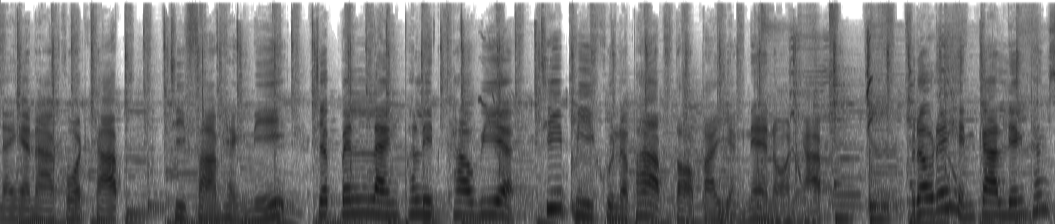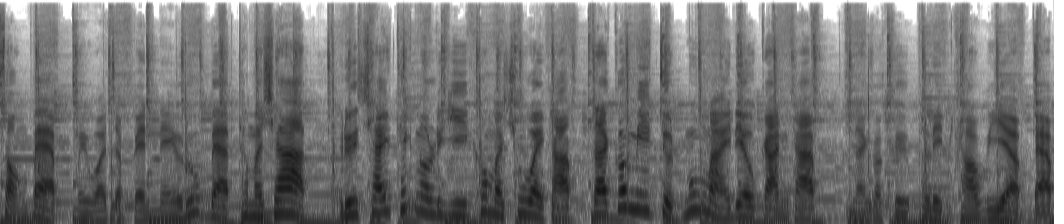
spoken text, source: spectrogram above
ในอนาคตครับ ที่ฟาร์มแห่งนี้จะเป็นแหล่งผลิตคาเวียร์ที่มีคุณภาพต่อไปอย่างแน่นอนครับ เราได้เห็นการเลี้ยงทั้ง 2 แบบ ไม่ว่าจะเป็นในรูปแบบธรรมชาติ หรือใช้เทคโนโลยีเข้ามาช่วยครับ แต่ก็มีจุดมุ่งหมายเดียวกันครับ นั่นก็คือผลิตคาเวียร์แบบ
